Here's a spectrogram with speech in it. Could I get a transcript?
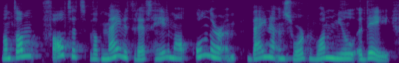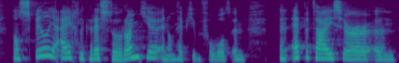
Want dan valt het, wat mij betreft, helemaal onder een, bijna een soort one meal a day. Dan speel je eigenlijk restaurantje en dan heb je bijvoorbeeld een, een appetizer, een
